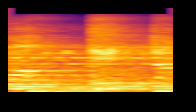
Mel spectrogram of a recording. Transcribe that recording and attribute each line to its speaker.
Speaker 1: want it.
